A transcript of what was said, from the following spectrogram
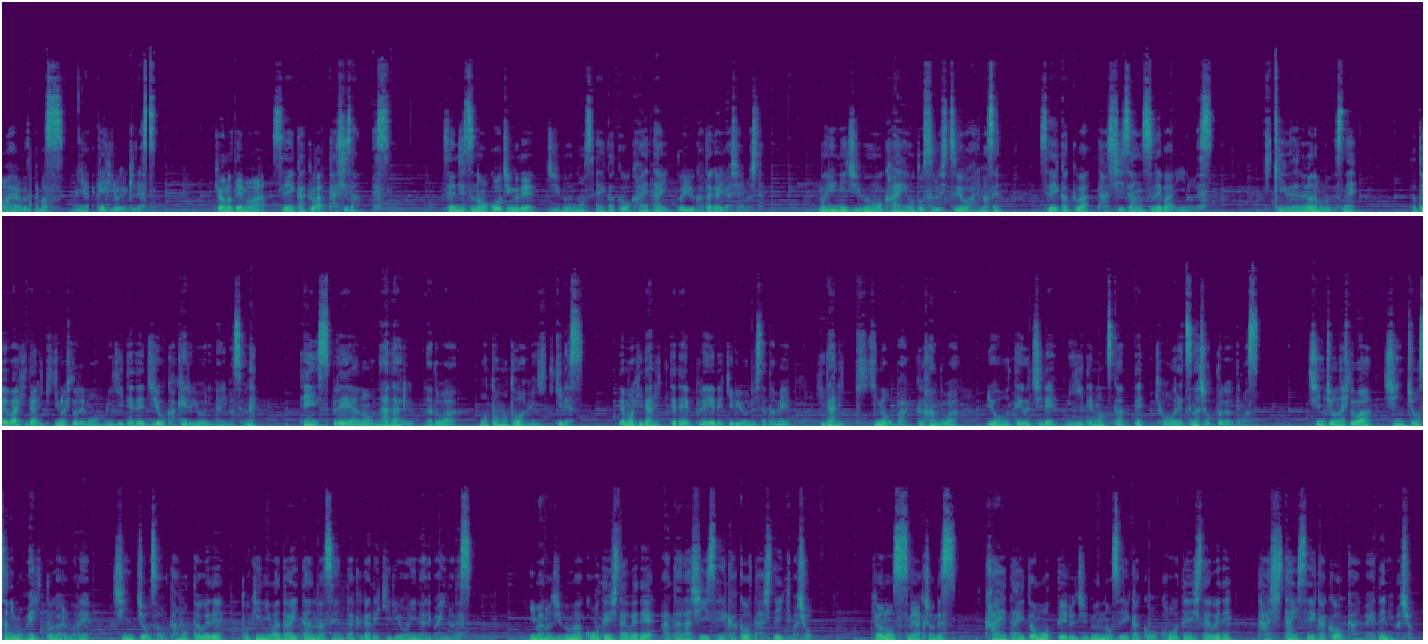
おはようございます。三宅博之です。今日のテーマは、性格は足し算です。先日のコーチングで自分の性格を変えたいという方がいらっしゃいました。無理に自分を変えようとする必要はありません。性格は足し算すればいいのです。利き腕のようなものですね。例えば左利きの人でも右手で字を書けるようになりますよね。テニスプレーヤーのナダルなどはもともとは右利きです。でも左手でプレーできるようにしたため、左利きのバックハンドは両手打ちで右手も使って強烈なショットが打てます。慎重な人は慎重さにもメリットがあるので、慎重さを保った上で、時には大胆な選択ができるようになればいいのです。今の自分は肯定した上で新しい性格を足していきましょう。今日のおすすめアクションです。変えたいと思っている自分の性格を肯定した上で足したい性格を考えてみましょう。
